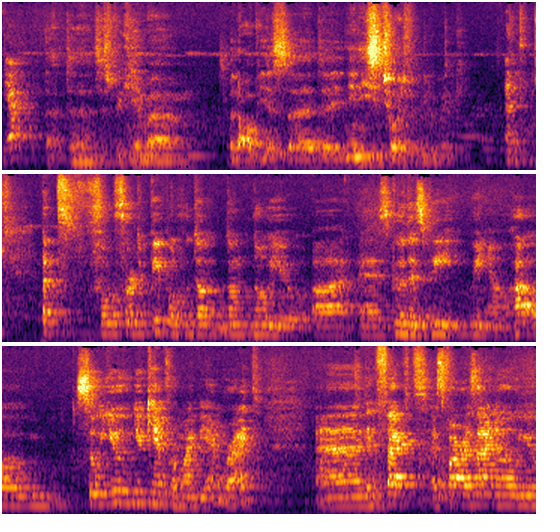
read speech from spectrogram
Yeah. That uh, just became um, an obvious, uh, an easy choice for me to make. And but for, for the people who don't don't know you uh, as good as we we know how um, so you you came from IBM right and in fact as far as I know you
